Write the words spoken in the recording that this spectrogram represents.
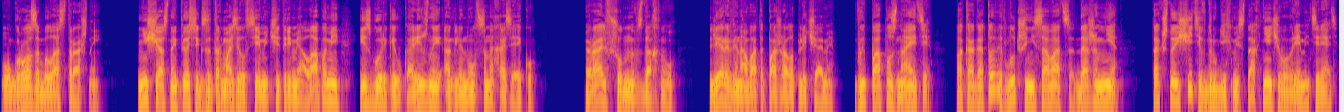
Угроза была страшной. Несчастный песик затормозил всеми четырьмя лапами и с горькой укоризной оглянулся на хозяйку. Ральф шумно вздохнул. Лера виновато пожала плечами. «Вы папу знаете. Пока готовит, лучше не соваться, даже мне. Так что ищите в других местах, нечего время терять.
